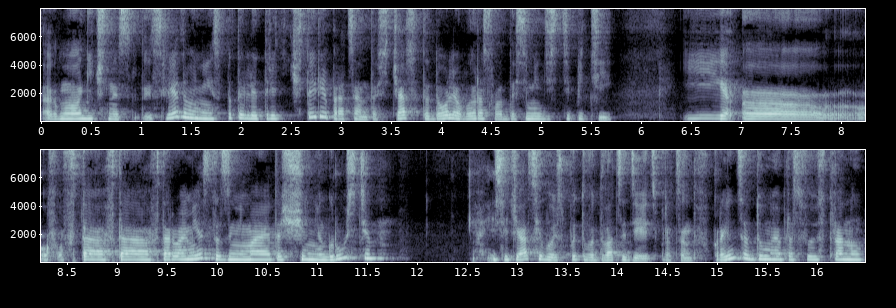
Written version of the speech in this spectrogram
аналогичное исследование, испытывали 34%, сейчас эта доля выросла до 75%. И э, второе место занимает ощущение грусти. И сейчас его испытывают 29% украинцев, думая про свою страну.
